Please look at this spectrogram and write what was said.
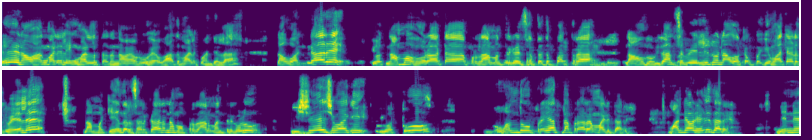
ಏ, ನಾವು ಹಂಗೆ ಮಾಡಿಲ್ಲ, ಹಿಂಗೆ ಮಾಡ್ಲತ್ತ ಅದನ್ನ ನಾವು ಯಾರು ವಾದ ಮಾಡ್ಲಿಕ್ಕೆ ಬಂದಿಲ್ಲ. ನಾವು ಒಟ್ಟಾರೆ ಇವತ್ತು ನಮ್ಮ ಹೋರಾಟ, ಪ್ರಧಾನಮಂತ್ರಿಗಳ ಸತತ ಪತ್ರ, ನಾವು ವಿಧಾನಸಭೆಯಲ್ಲಿನೂ ನಾವು ವಕಫ್ ಬಗ್ಗೆ ಮಾತಾಡಿದ ಮೇಲೆ ನಮ್ಮ ಕೇಂದ್ರ ಸರ್ಕಾರ, ನಮ್ಮ ಪ್ರಧಾನಮಂತ್ರಿಗಳು ವಿಶೇಷವಾಗಿ ಇವತ್ತು ಒಂದು ಪ್ರಯತ್ನ ಪ್ರಾರಂಭ ಮಾಡಿದ್ದಾರೆ. ಮಾನ್ಯ ಅವ್ರು ಹೇಳಿದ್ದಾರೆ, ನಿನ್ನೆ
